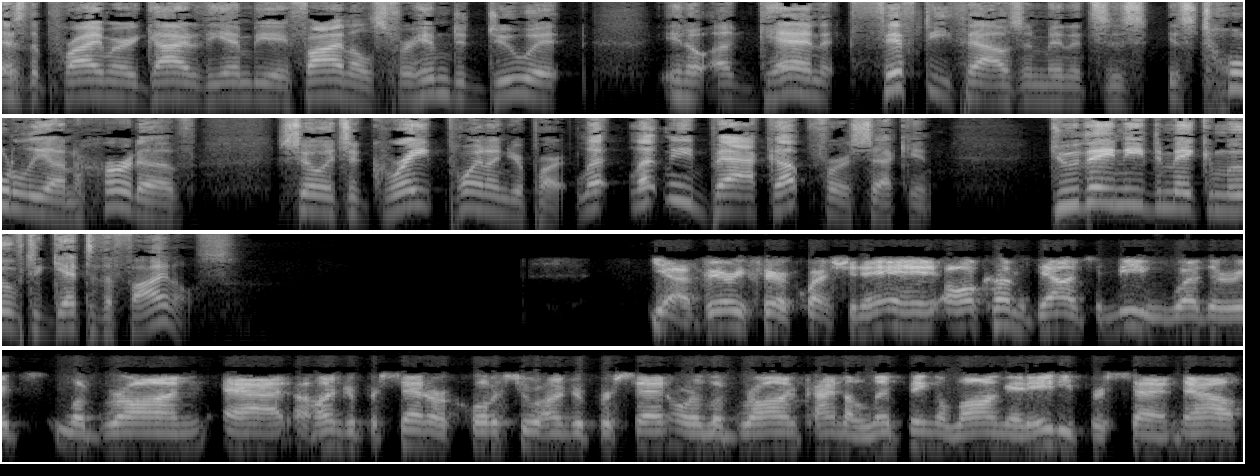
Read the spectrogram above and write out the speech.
as the primary guy to the NBA finals. For him to do it, you know, again at 50,000 minutes is is totally unheard of. So it's a great point on your part. Let let me back up for a second. Do they need to make a move to get to the finals? Yeah, very fair question. And it all comes down to me whether it's LeBron at 100% or close to 100% or LeBron kind of limping along at 80%. Now,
